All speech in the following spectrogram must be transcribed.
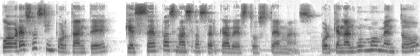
Por eso es importante que sepas más acerca de estos temas, porque en algún momento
